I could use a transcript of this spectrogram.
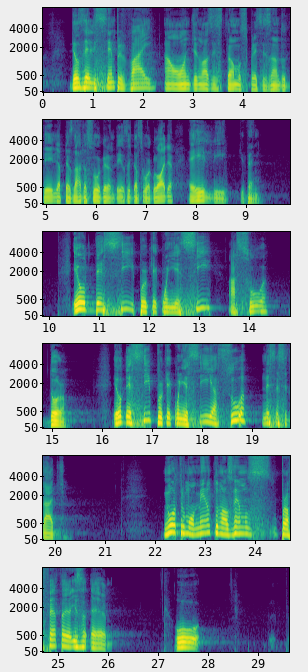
Deus ele sempre vai aonde nós estamos precisando dele, apesar da sua grandeza e da sua glória, é ele que vem. Eu desci porque conheci a sua dor. Eu desci porque conheci a sua necessidade. Em outro momento, nós vemos o profeta, é, o,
